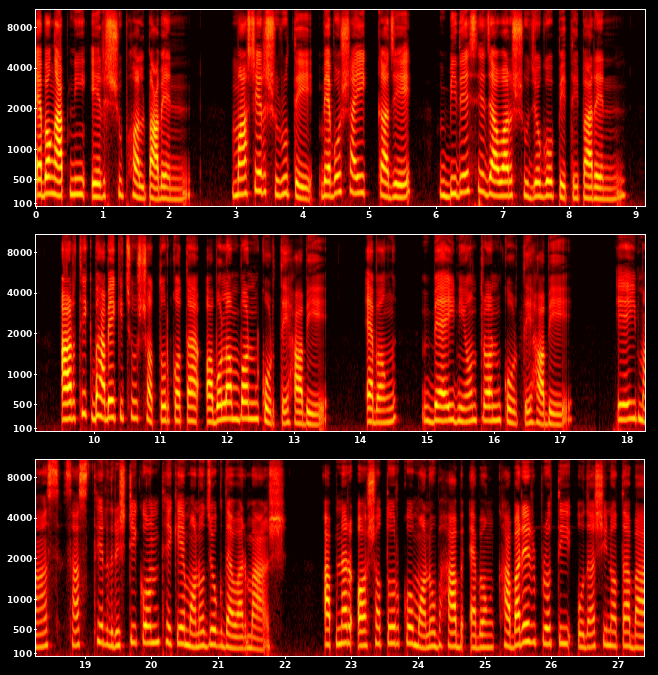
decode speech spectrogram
এবং আপনি এর সুফল পাবেন। মাসের শুরুতে ব্যবসায়িক কাজে বিদেশে যাওয়ার সুযোগও পেতে পারেন। আর্থিকভাবে কিছু সতর্কতা অবলম্বন করতে হবে এবং ব্যয় নিয়ন্ত্রণ করতে হবে। এই মাস স্বাস্থ্যের দৃষ্টিকোণ থেকে মনোযোগ দেওয়ার মাস। আপনার অসতর্ক মনোভাব এবং খাবারের প্রতি উদাসীনতা বা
